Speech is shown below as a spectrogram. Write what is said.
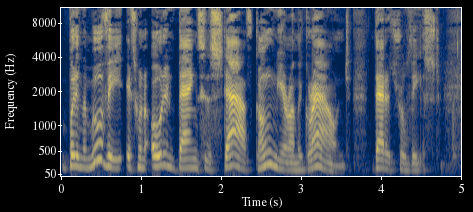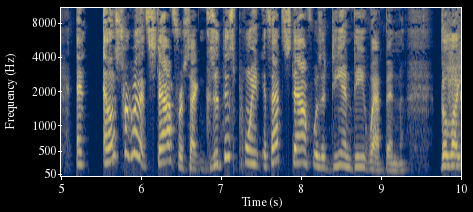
But in the movie, it's when Odin bangs his staff, Gungnir, on the ground that it's released. And and let's talk about that staff for a second, because at this point, if that staff was a D and D weapon, the like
